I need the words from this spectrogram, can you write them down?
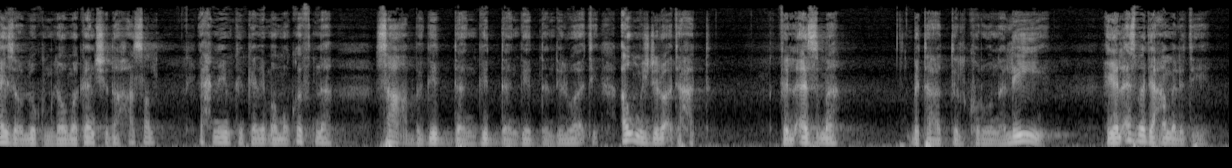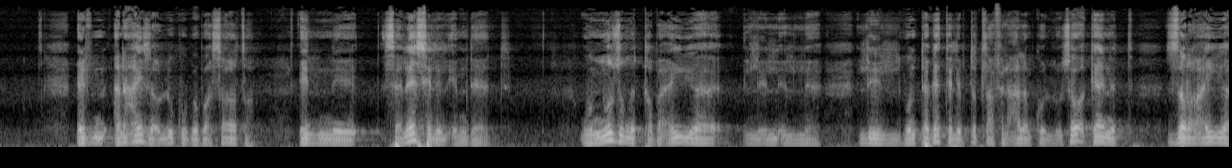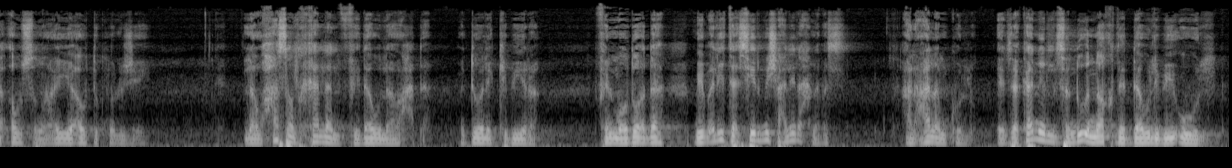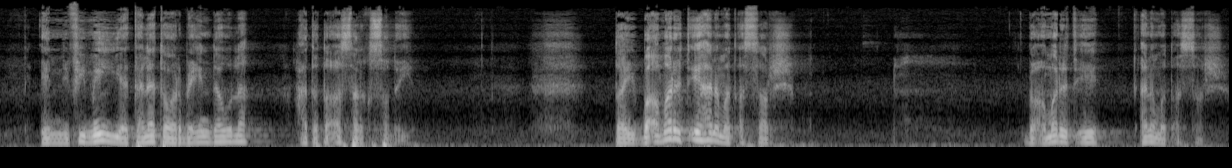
عايز أقول لكم لو ما كانش ده حصل إحنا يمكن كان يبقى موقفنا صعب جدا جدا جدا دلوقتي أو مش دلوقتي حتى في الأزمة بتاعة الكورونا. ليه؟ هي الأزمة دي عملت إيه؟ إن أنا عايز أقول لكم ببساطة إن سلاسل الإمداد والنظم الطبيعية لل- لل- للمنتجات اللي بتطلع في العالم كله سواء كانت زراعية أو صناعية أو تكنولوجية لو حصل خلل في دولة واحدة الدول الكبيرة. في الموضوع ده بيبقى ليه تأثير مش علينا إحنا بس على العالم كله. إذا كان صندوق النقد الدولي بيقول إن في 143 دولة هتتأثر اقتصاديا. طيب بأمارة إيه أنا ما أتأثرش؟ بأمارة إيه أنا ما أتأثرش؟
